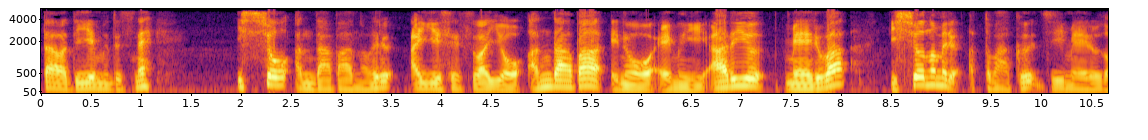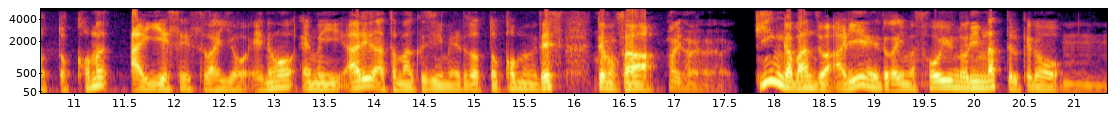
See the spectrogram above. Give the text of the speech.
ターは DM ですね。一生アンダーバーのメール、ISSYO アンダーバー NOMERU メールは一生のメールアットマーク Gmail.com ISSYO NOMERU アットマーク Gmail.com です。でもさ、はいはいはいはい。銀河万丈はありえねえとか今そういうノリになってるけど、うん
